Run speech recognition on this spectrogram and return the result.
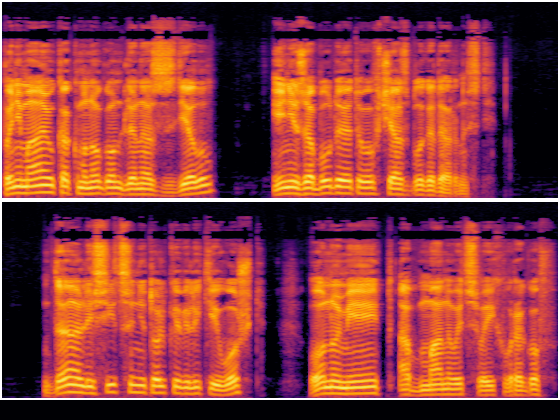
понимаю, как много он для нас сделал, и не забуду этого в час благодарности. Да, лисица не только великий вождь, он умеет обманывать своих врагов.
